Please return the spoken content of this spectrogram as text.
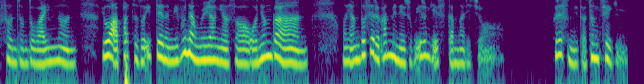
선 정도 와 있는 요 아파트도 이때는 미분양 물량이어서 5년간 어, 양도세를 감면해주고 이런 게 있었단 말이죠. 그랬습니다. 정책이.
